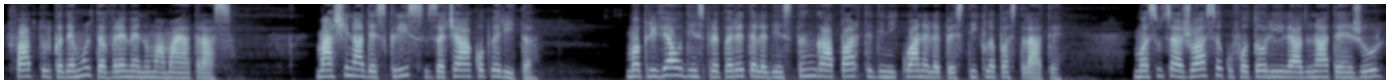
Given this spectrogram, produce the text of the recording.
faptul că de multă vreme nu m-a mai atras. Mașina de scris zăcea acoperită. Mă priveau dinspre peretele din stânga parte din icoanele pe sticlă păstrate. Măsuța joasă cu fotoliile adunate în jur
